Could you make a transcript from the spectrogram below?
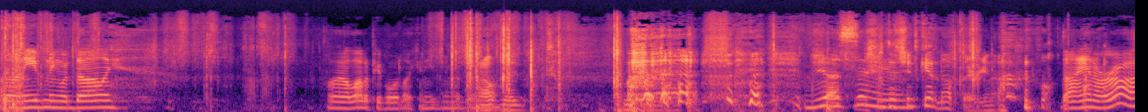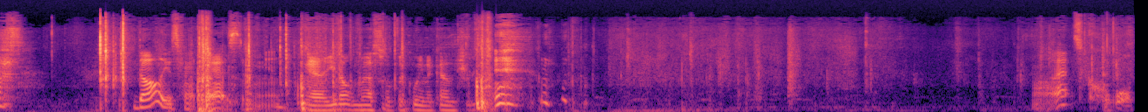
Well, an evening with Dolly. Well, a lot of people would like an evening with Oh, Dolly. they, Just saying. she's, she's getting up there, you know. Diana Ross. Dolly's fantastic, man. yeah, you don't mess with the Queen of Country. Oh, that's cool.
